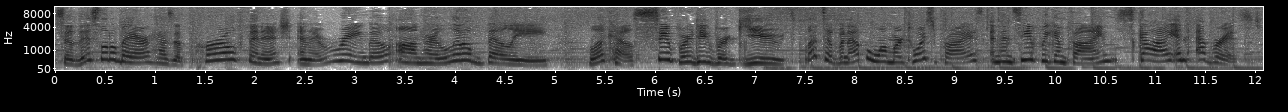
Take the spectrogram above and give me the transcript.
So this little bear has a pearl finish and a rainbow on her little belly. Look how super duper cute. Let's open up one more toy surprise and then see if we can find Skye and Everest.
